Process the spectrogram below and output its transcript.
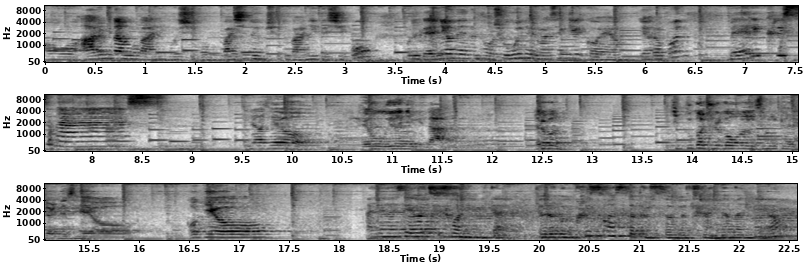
어, 아름다운 거 많이 보시고 맛있는 음식도 많이 드시고 우리 내년에는 더 좋은 일만 생길 거예요. 여러분 메리 크리스마스! 안녕하세요. 배우 우현입니다. 여러분, 기쁘고 즐거운 성탄절 되세요. 꼭이요. 안녕하세요. 지수원입니다. 여러분 크리스마스가 벌써 며칠 안 남았네요.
